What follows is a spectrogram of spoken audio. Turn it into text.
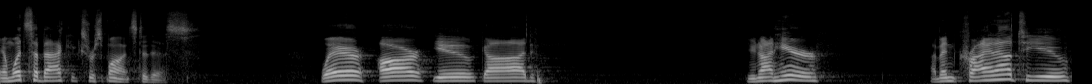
And what's Habakkuk's response to this? Where are you, God? You're not here. I've been crying out to you.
